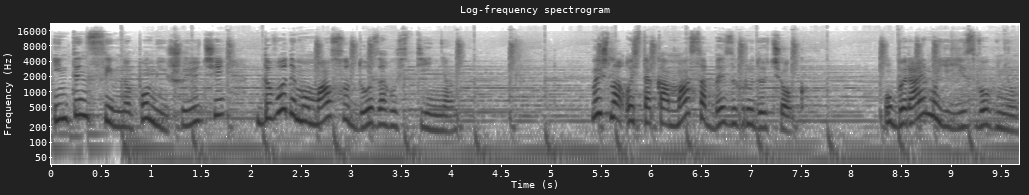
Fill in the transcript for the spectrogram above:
Інтенсивно помішуючи, доводимо масу до загустіння. Вийшла ось така маса без грудочок. Убираємо її з вогню.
